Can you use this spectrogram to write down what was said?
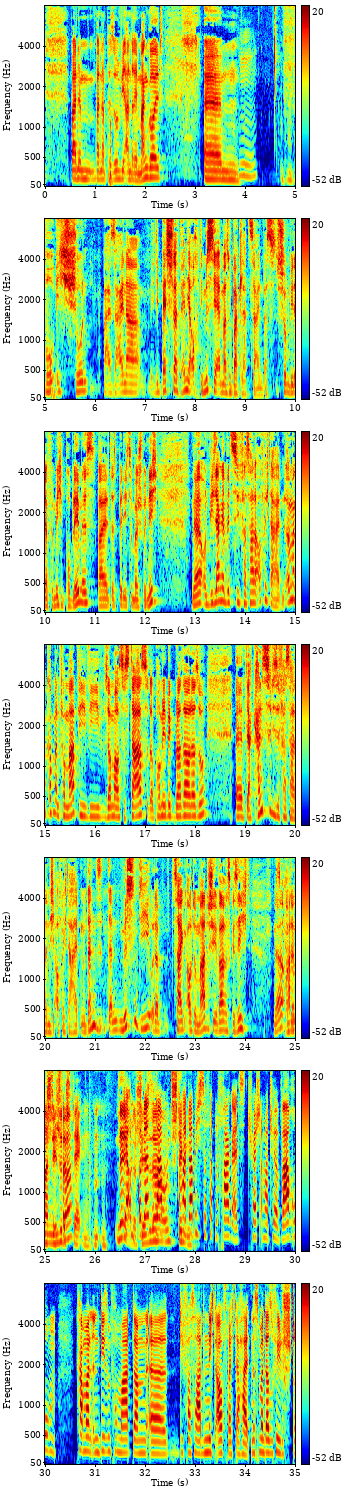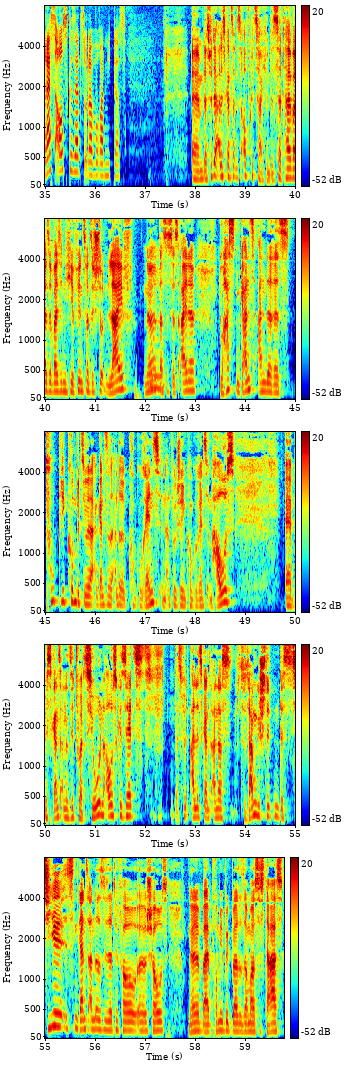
bei, einem, bei einer Person wie André Mangold. Ähm, Wo ich schon bei seiner, die Bachelor werden ja auch, die müssen ja immer super glatt sein, was schon wieder für mich ein Problem ist, weil das bin ich zum Beispiel nicht. Ne? Und wie lange willst du die Fassade aufrechterhalten? Irgendwann kommt mal ein Format wie, wie Sommerhaus der Stars oder Promi Big Brother oder so. Äh, da kannst du diese Fassade nicht aufrechterhalten. Und dann, dann müssen die oder zeigen automatisch ihr wahres Gesicht. Ne? Kann und dann man stehen nicht sie da. verstecken. Mhm. Nee, ja, und, und, dann und das, sie da, da, und da habe ich sofort eine Frage als Trash-Amateur. Warum kann man in diesem Format dann äh, die Fassade nicht aufrechterhalten? Ist man da so viel Stress ausgesetzt oder woran liegt das? Ähm, das wird ja alles ganz anders aufgezeichnet. Das ist ja teilweise, weiß ich nicht, hier 24 Stunden live. Ne? Das ist das eine. Du hast ein ganz anderes Publikum, beziehungsweise eine ganz andere Konkurrenz, in Anführungsstrichen Konkurrenz im Haus. Äh, bist ganz anderen Situationen ausgesetzt. Das wird alles ganz anders zusammengeschnitten. Das Ziel ist ein ganz anderes dieser TV-Shows. Ne? Bei Promi Big Brother Sommer the Stars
